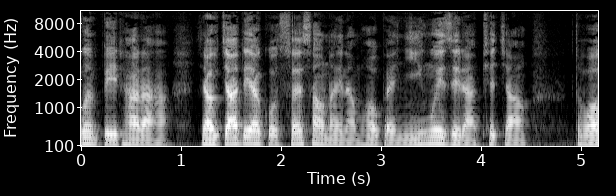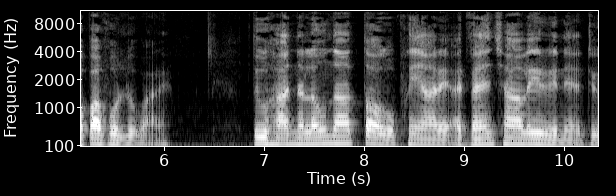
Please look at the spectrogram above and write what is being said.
ခွင့်ပေးထားတာဟာယောက်ျားတစ်ယောက်ကိုဆွဲဆောင်နိုင်တာမဟုတ်ပဲညီးငွေ့စေတာဖြစ်ကြောင်းသဘောပေါက်ဖို့လိုပါတယ်။သူဟာနှလုံးသားတော့ကိုဖွင့်ရတဲ့ adventure လေးတွေနဲ့အတူ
